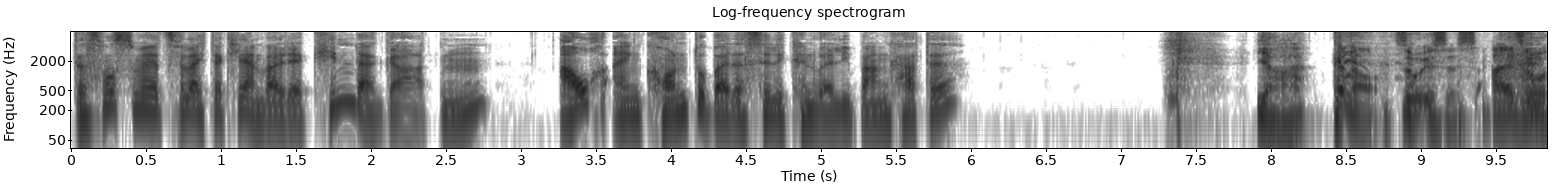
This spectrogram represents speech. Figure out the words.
Das musst du mir jetzt vielleicht erklären, weil der Kindergarten auch ein Konto bei der Silicon Valley Bank hatte? Ja, genau, so ist es. Also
